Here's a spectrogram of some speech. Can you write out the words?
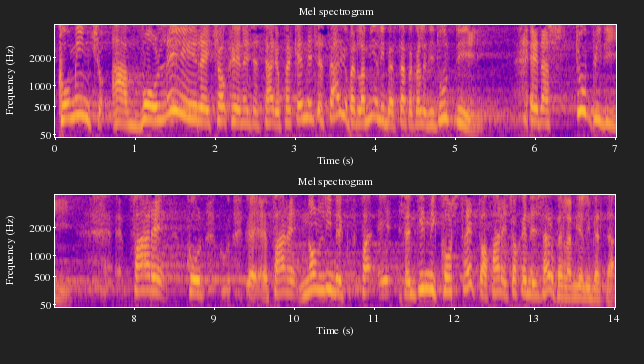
comincio a volere ciò che è necessario, perché è necessario per la mia libertà, per quella di tutti. È da stupidi fare, eh, fare non liberi, eh, sentirmi costretto a fare ciò che è necessario per la mia libertà.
